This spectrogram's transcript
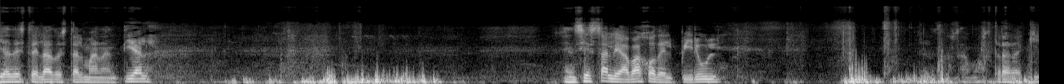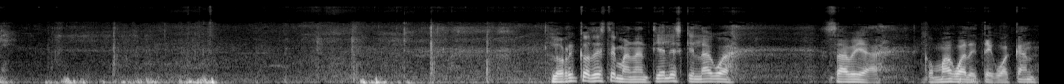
Ya de este lado está el manantial. En sí sale abajo del pirul. Les vamos a mostrar aquí. Lo rico de este manantial es que el agua sabe a como agua de Tehuacán.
